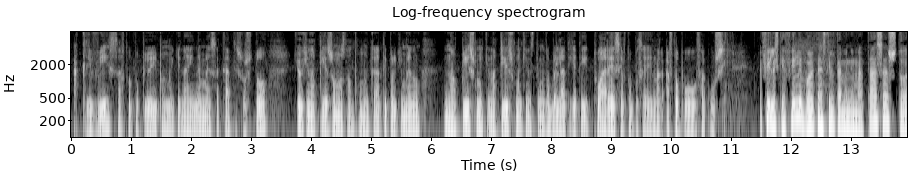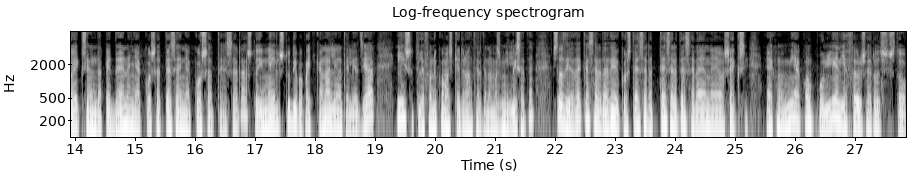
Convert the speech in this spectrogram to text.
ακριβείς σε αυτό το οποίο είπαμε και να είναι μέσα κάτι σωστό και όχι να πιεζόμαστε να πούμε κάτι προκειμένου να πείσουμε και να κλείσουμε εκείνη τη στιγμή τον πελάτη γιατί του αρέσει αυτό που, θέλει, να- αυτό που θα ακούσει. Φίλες και φίλοι, μπορείτε να στείλετε τα μηνύματά σας στο 695-1904-904, στο email studio papakikανάλι1.gr ή στο τηλεφωνικό μας κέντρο, αν θέλετε να μας μιλήσετε, στο 210-4224-441 6. Έχουμε μία ακόμα πολύ ενδιαφέρουσα ερώτηση στο,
